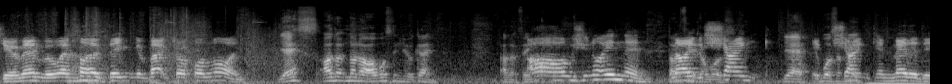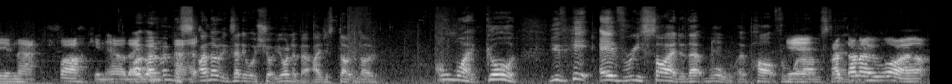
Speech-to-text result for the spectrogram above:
Do you remember when I think the backdrop online? Yes, I don't. No, no, I wasn't in your game. I don't think. Oh, was you not in then? Don't no, it was, was. Shank. yeah, It, it was wasn't me. Shank and Melody in that. Fucking hell, they I, I remember. I know exactly what shot you're on about. I just don't know. Oh my god! You've hit every side of that wall apart from where I'm standing. I don't know why. uh,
